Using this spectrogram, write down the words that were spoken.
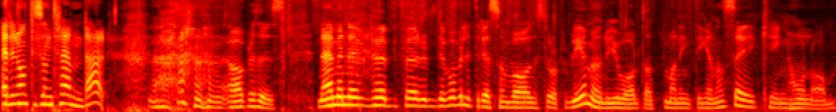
Är det någonting som trendar? ja, precis. Nej men eh, för, för det var väl lite det som var det stora problemet under Juholt, att man inte enade sig kring honom.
